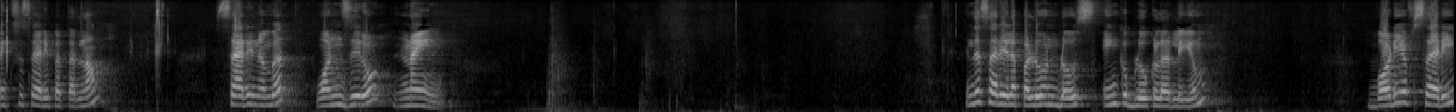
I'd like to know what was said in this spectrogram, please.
நெக்ஸ்ட் saree பார்த்துடலாம் saree number one zero nine இந்த சாரியில் பல்லுவன் ப்ளவுஸ் இங்க் ப்ளூ கலர்லேயும் body of saree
